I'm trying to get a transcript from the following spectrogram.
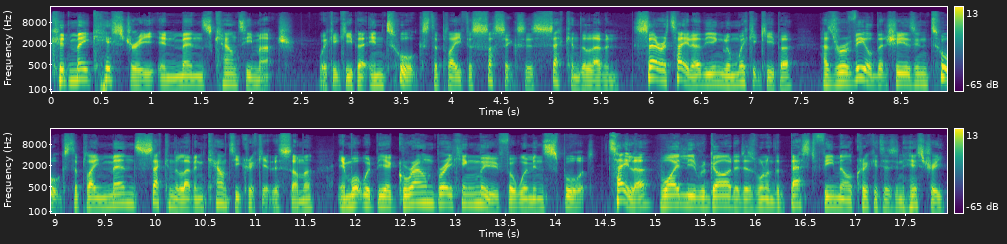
could make history in men's county match. Wicketkeeper in talks to play for Sussex's second 11. Sarah Taylor, the England wicketkeeper, has revealed that she is in talks to play men's second 11 county cricket this summer in what would be a groundbreaking move for women's sport. Taylor, widely regarded as one of the best female cricketers in history,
